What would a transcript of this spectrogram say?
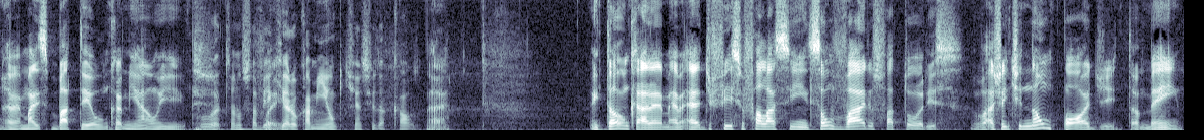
É, mas bateu um caminhão e. Putz, eu não sabia foi. que era o caminhão que tinha sido a causa. É. Então, cara, é, é, difícil falar assim. São vários fatores. A gente não pode também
